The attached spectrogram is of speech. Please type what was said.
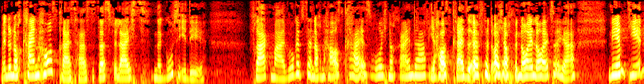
Wenn du noch keinen Hauskreis hast, ist das vielleicht eine gute Idee. Frag mal, wo gibt's denn noch einen Hauskreis, wo ich noch rein darf? Ihr Hauskreise öffnet euch auch für neue Leute, ja. Nehmt jeden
